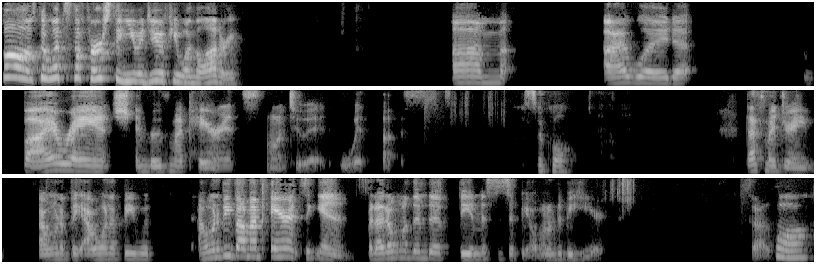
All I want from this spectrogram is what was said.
oh, so what's the first thing you would do if you won the lottery? Um, I would buy a ranch and move my parents onto it with us. So cool. That's my dream. I want to be. I want to be with. I want to be by my parents again, but I don't want them to be in Mississippi. I want them to be here. So, Aww.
